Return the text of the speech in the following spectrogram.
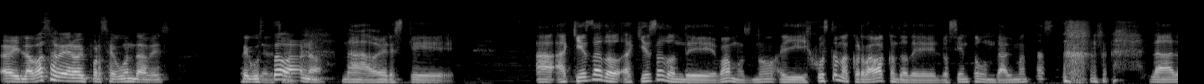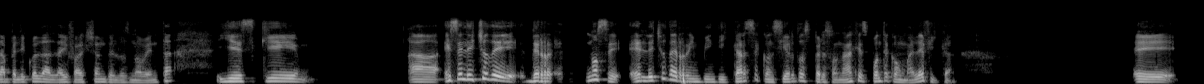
y la vas a ver hoy por segunda vez. ¿Te gustó o no? Nada, a ver, es que aquí, es a donde vamos, ¿no? Y justo me acordaba cuando de Lo siento, un Dálmatas, la, la, película live action de los 90, y es que ah, es el hecho de, de, no sé, el hecho de reivindicarse con ciertos personajes, ponte con Maléfica. Eh,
